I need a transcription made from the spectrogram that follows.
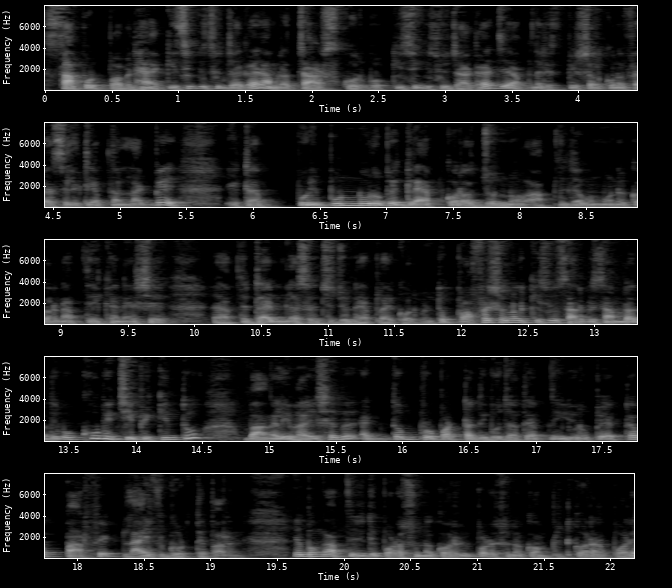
সাপোর্ট পাবেন। হ্যাঁ কিছু কিছু জায়গায় আমরা চার্জ করব। কিছু কিছু জায়গায় যে আপনার স্পেশাল কোনো ফ্যাসিলিটি আপনার লাগবে, এটা পরিপূর্ণরূপে গ্র্যাপ করার জন্য আপনি যেমন মনে করেন আপনি এখানে এসে, আপনি ড্রাইভিং লাইসেন্সের জন্য অ্যাপ্লাই করবেন। তো প্রফেশনাল কিছু সার্ভিস আমরা দেবো, খুবই চিপে কিন্তু বাঙালি ভাই হিসেবে একদম প্রপারটা দিব, যাতে আপনি ইউরোপে একটা পারফেক্ট লাইফ গড়তে পারেন। এবং আপনি যদি পড়াশোনা করেন, পড়াশোনা কমপ্লিট করার পরে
